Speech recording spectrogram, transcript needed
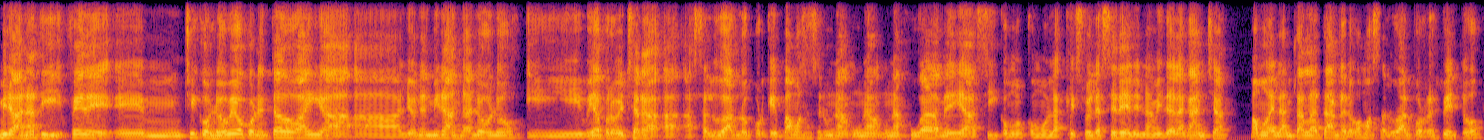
Mira, Nati, Fede, em, chicos, lo veo conectado ahí a, a Leonel Miranda, Lolo, y voy a aprovechar a saludarlo porque vamos a hacer una, una- una jugada media así como, como las que suele hacer él en la mitad de la cancha. Vamos a adelantar la tanda, lo vamos a saludar por respeto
